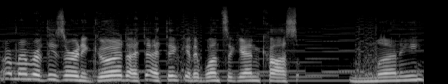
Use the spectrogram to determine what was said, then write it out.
I don't remember if these are any good. I, th I think it once again costs money.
